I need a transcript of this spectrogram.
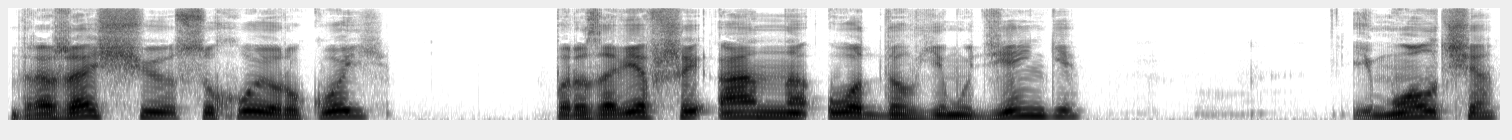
Дрожащую сухой рукой порозовевший Анна отдал ему деньги и, молча,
